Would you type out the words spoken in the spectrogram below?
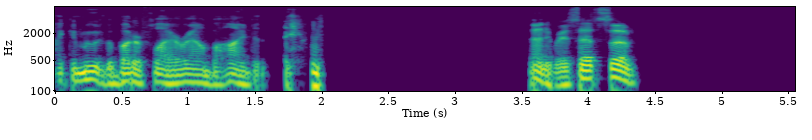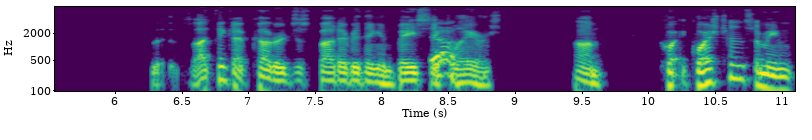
I can move the butterfly around behind it. Anyways, that's uh, I think I've covered just about everything in basic Yeah. layers. Um, qu- questions? I mean,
